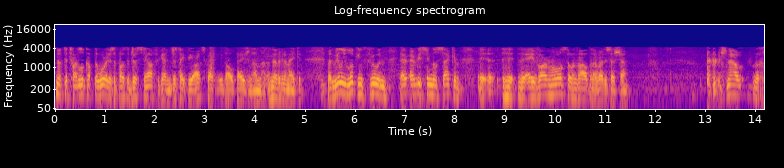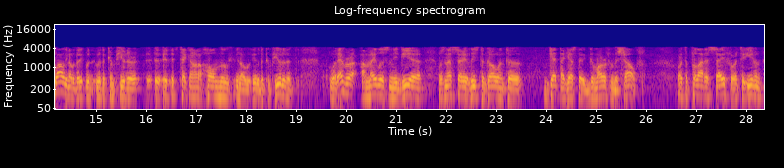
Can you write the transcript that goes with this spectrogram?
you know, to try to look up the word as opposed to just stay off again and just take the art ArtScroll and read the whole page and I'm, I'm never going to make it. But really looking through and every single second, uh, the Avarim are also involved in Avodah Hashem. Which now, the cloud, you know, with the, with, with the computer, it, it's taken on a whole new, you know, with the computer that whatever Amelis and Yigia was necessary at least to go and to get, I guess, the Gemara from the shelf, or to pull out a safe, or to even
